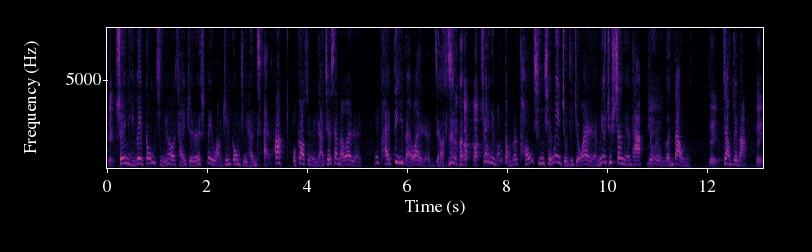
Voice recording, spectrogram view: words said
对。所以你被攻击以后，才觉得被网军攻击很惨啊！我告诉你，两千三百万人，你排第一百万人这样子，所以你不懂得同情前面九十九万人，没有去声援他，就会轮到你。对。这样对吧？对。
